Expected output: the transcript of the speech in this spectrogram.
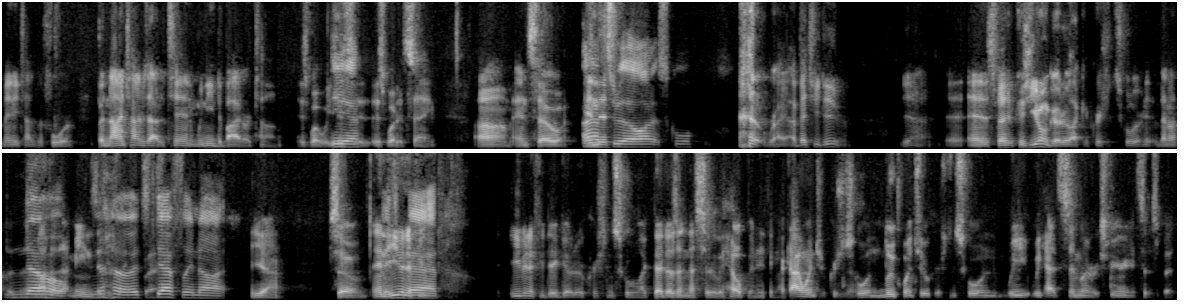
many times before. But nine times out of ten, we need to bite our tongue, is what we Yeah. just, is what it's saying. Um, and so I in have this, to do that a lot at school. right? I bet you do. Yeah, and especially because you don't go to like a Christian school or anything. Not that, not No, that, that means no, anything, it's but definitely not. yeah. So, and it's even bad. if you, even if you did go to a Christian school, like that doesn't necessarily help anything. Like I went to a Christian school, and Luke went to a Christian school, and we we had similar experiences, but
